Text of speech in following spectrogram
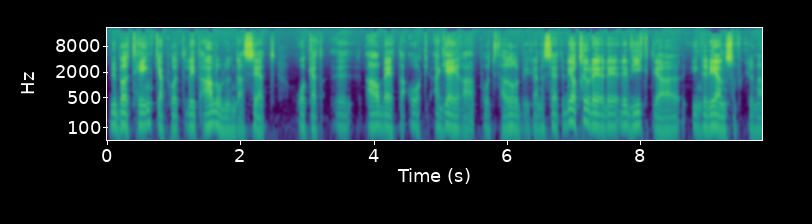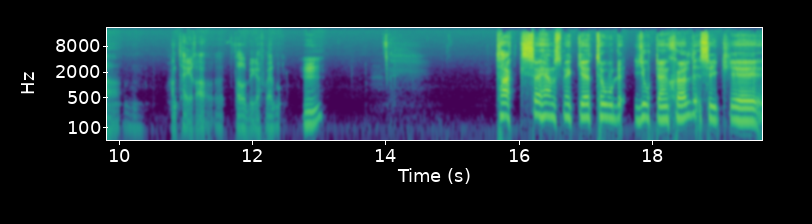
vi bör tänka på ett lite annorlunda sätt och att eh, arbeta och agera på ett förebyggande sätt. Jag tror det är, det, det är viktiga ingredienser för att kunna mm, hantera eh, förebygga självmord. Mm. Tack så hemskt mycket Tord Hjortensköld, psyk, eh,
